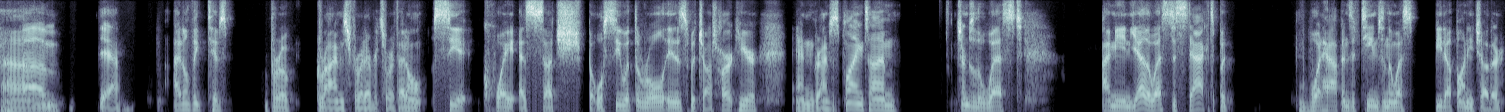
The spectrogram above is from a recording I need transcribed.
Um, Um, yeah, I don't think Tibbs broke Grimes for whatever it's worth. I don't see it quite as such, but we'll see what the role is with Josh Hart here and Grimes' playing time. In terms of the West, I mean, yeah, the West is stacked, but what happens if teams in the West beat up on each other?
